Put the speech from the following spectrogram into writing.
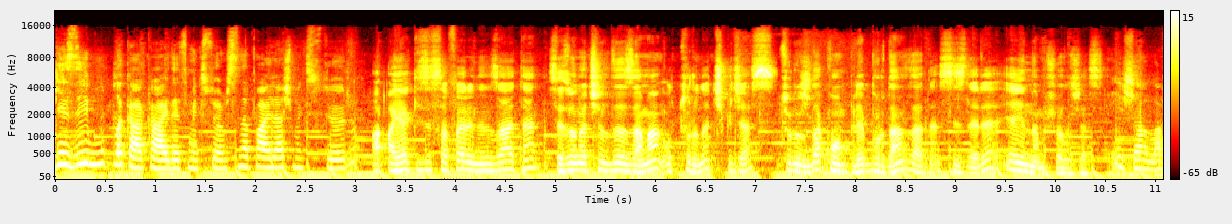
geziyi mutlaka kaydetmek istiyorum. Sizinle paylaşmak istiyorum. A- Ayak izi Safari'nin zaten sezon açıldığı zaman o turuna çıkacağız. Turunu da komple buradan zaten sizlere yayınlamış olacağız. İnşallah.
